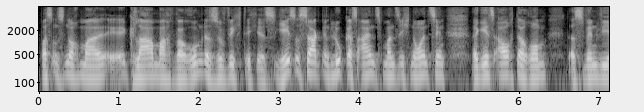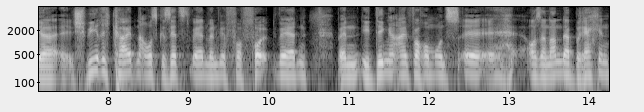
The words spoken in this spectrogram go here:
was uns nochmal äh, klar macht, warum das so wichtig ist. Jesus sagt in Lukas 21, 19, da geht es auch darum, dass wenn wir äh, Schwierigkeiten ausgesetzt werden, wenn wir verfolgt werden, wenn die Dinge einfach um uns äh, auseinanderbrechen,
